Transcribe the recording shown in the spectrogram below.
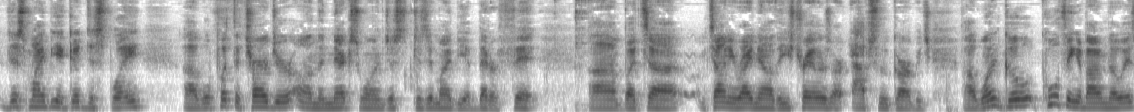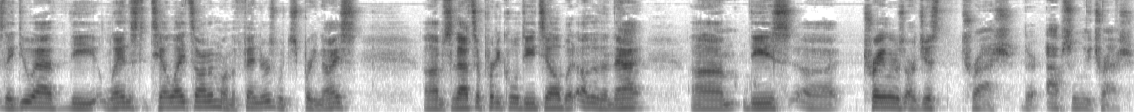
this might be a good display. Uh, we'll put the Charger on the next one just because it might be a better fit. Uh, but uh, I'm telling you right now, these trailers are absolute garbage. Uh, one cool, cool thing about them, though, is they do have the lensed taillights on them on the fenders, which is pretty nice. Um, so that's a pretty cool detail. But other than that, um, these uh, trailers are just trash. They're absolutely trash.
